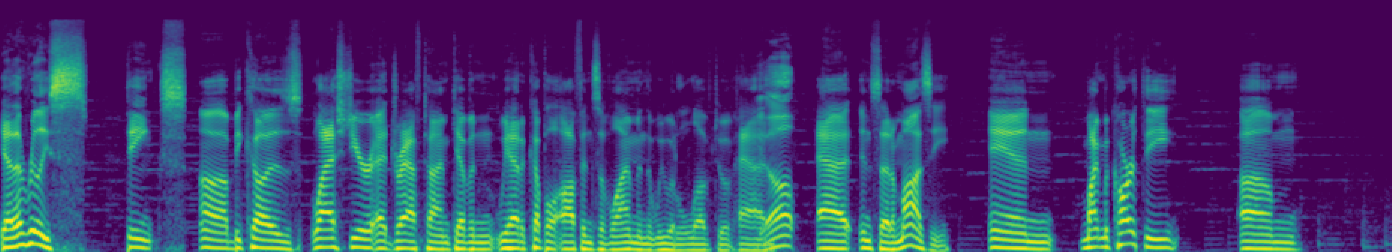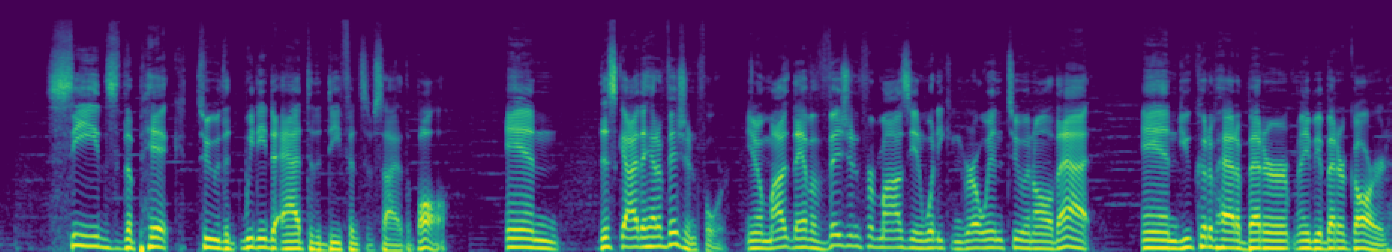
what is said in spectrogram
Yeah, that really stinks uh, because last year at draft time, Kevin, we had a couple of offensive linemen that we would have loved to have had Yup. at instead of Mazi. And Mike McCarthy um, cedes the pick to the we need to add to the defensive side of the ball. And this guy they had a vision for. You know, they have a vision for Mazi and what he can grow into and all that. And you could have had a better, maybe a better guard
